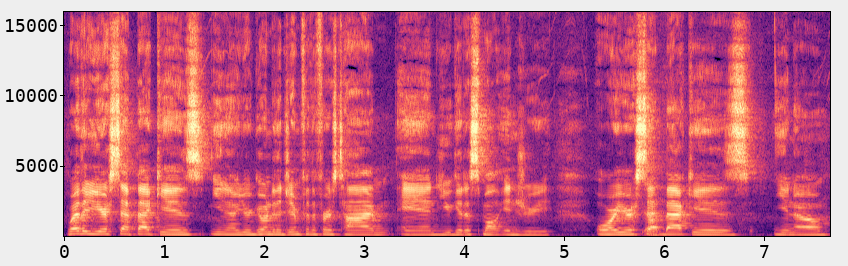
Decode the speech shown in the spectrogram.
whether your setback is you know you're going to the gym for the first time and you get a small injury, or your setback is you know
